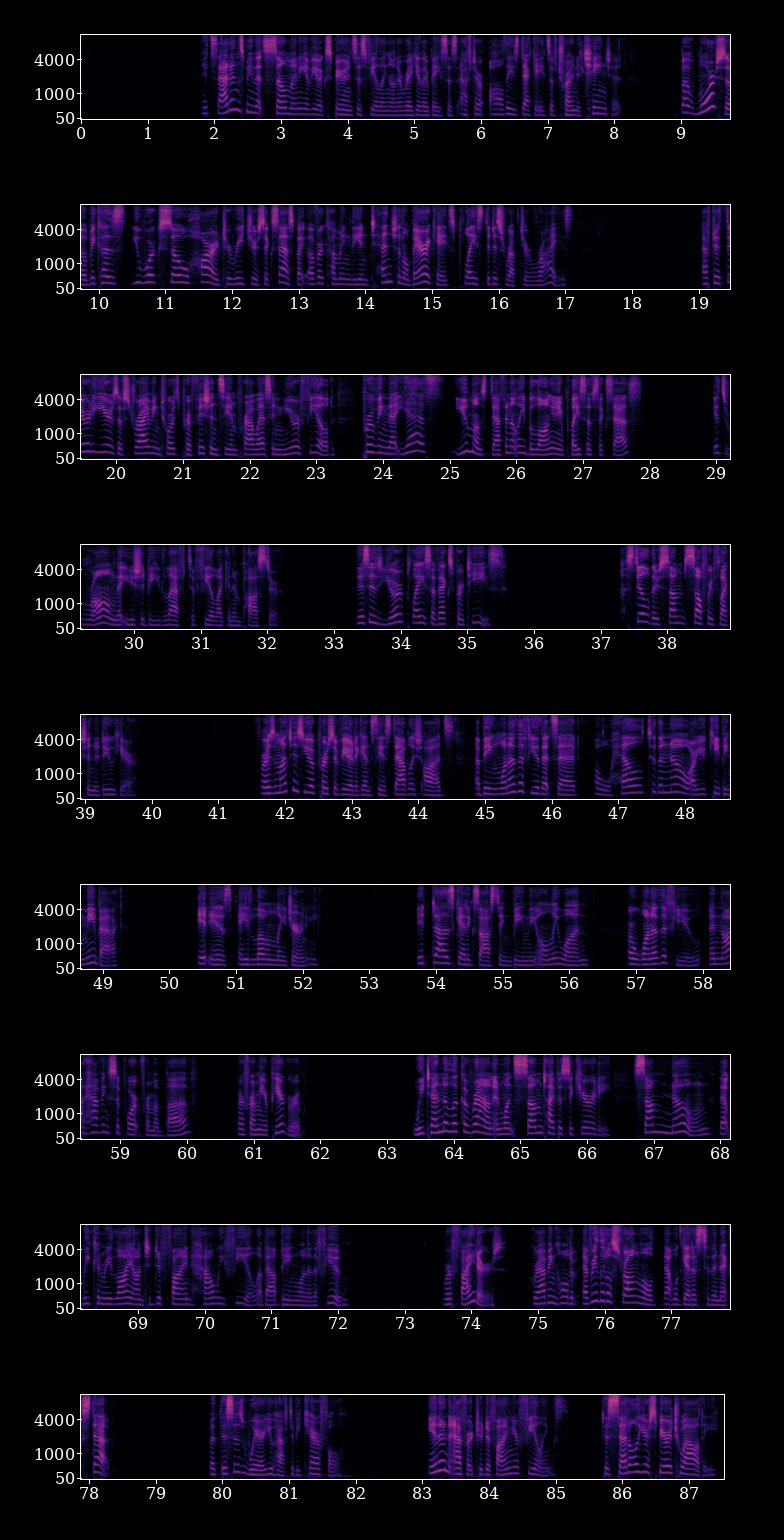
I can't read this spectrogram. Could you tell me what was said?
It saddens me that so many of you experience this feeling on a regular basis after all these decades of trying to change it. But more so because you work so hard to reach your success by overcoming the intentional barricades placed to disrupt your rise. After 30 years of striving towards proficiency and prowess in your field, proving that yes, you most definitely belong in your place of success, it's wrong that you should be left to feel like an imposter. This is your place of expertise. Still, there's some self reflection to do here. For as much as you have persevered against the established odds of being one of the few that said, Oh, hell to the no, are you keeping me back? It is a lonely journey. It does get exhausting being the only one or one of the few and not having support from above or from your peer group. We tend to look around and want some type of security, some known that we can rely on to define how we feel about being one of the few. We're fighters, grabbing hold of every little stronghold that will get us to the next step. But this is where you have to be careful. In an effort to define your feelings, to settle your spirituality,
